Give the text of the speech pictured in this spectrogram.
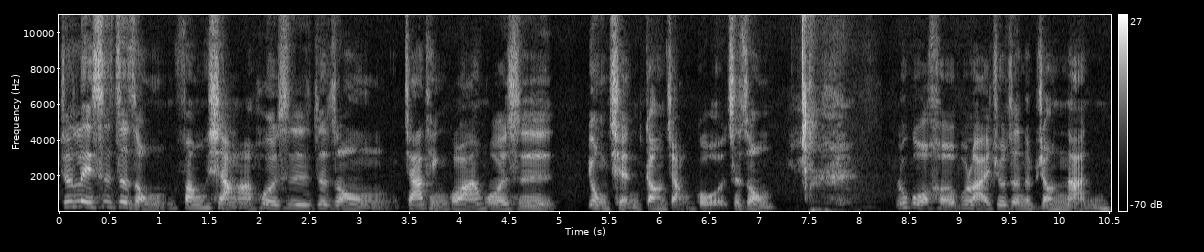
就类似这种方向啊，或者是这种家庭观，或者是用钱，刚讲过这种，如果合不来，就真的比较难。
